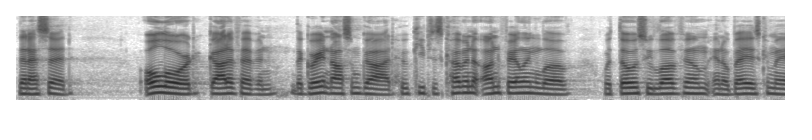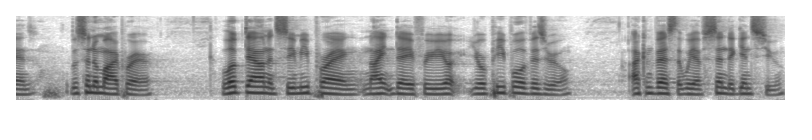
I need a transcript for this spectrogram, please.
Then I said, O Lord, God of heaven, the great and awesome God, who keeps his covenant of unfailing love with those who love him and obey his commands, listen to my prayer. Look down and see me praying night and day for your, your people of Israel. I confess that we have sinned against you.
